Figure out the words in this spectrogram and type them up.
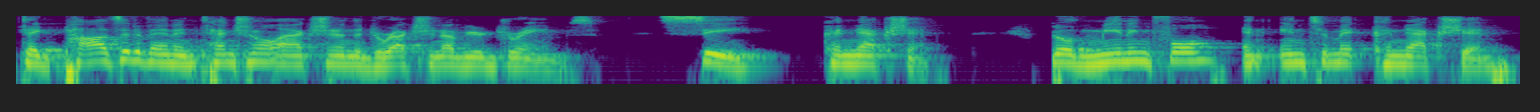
Take positive and intentional action in the direction of your dreams. C, connection. Build meaningful and intimate connection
